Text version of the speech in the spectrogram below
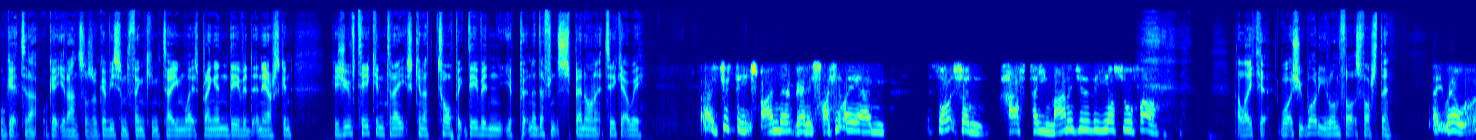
We'll get to that. We'll get your answers. I'll give you some thinking time. Let's bring in David and Erskine because you've taken tonight's kind of topic, David, and you're putting a different spin on it. Take it away. Uh, just to expand it very slightly, um, thoughts on half-time manager of the year so far. I like it. What's you, what are your own thoughts first then? Right, well,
